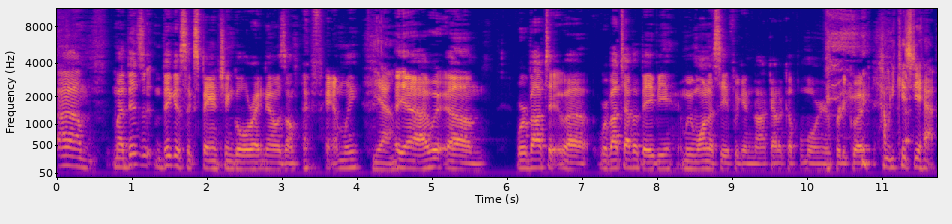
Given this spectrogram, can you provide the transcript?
Um, my biz- biggest expansion goal right now is on my family. yeah Yeah, I would. Um, we're about to uh, we're about to have a baby, and we want to see if we can knock out a couple more here pretty quick. how many kids do you have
